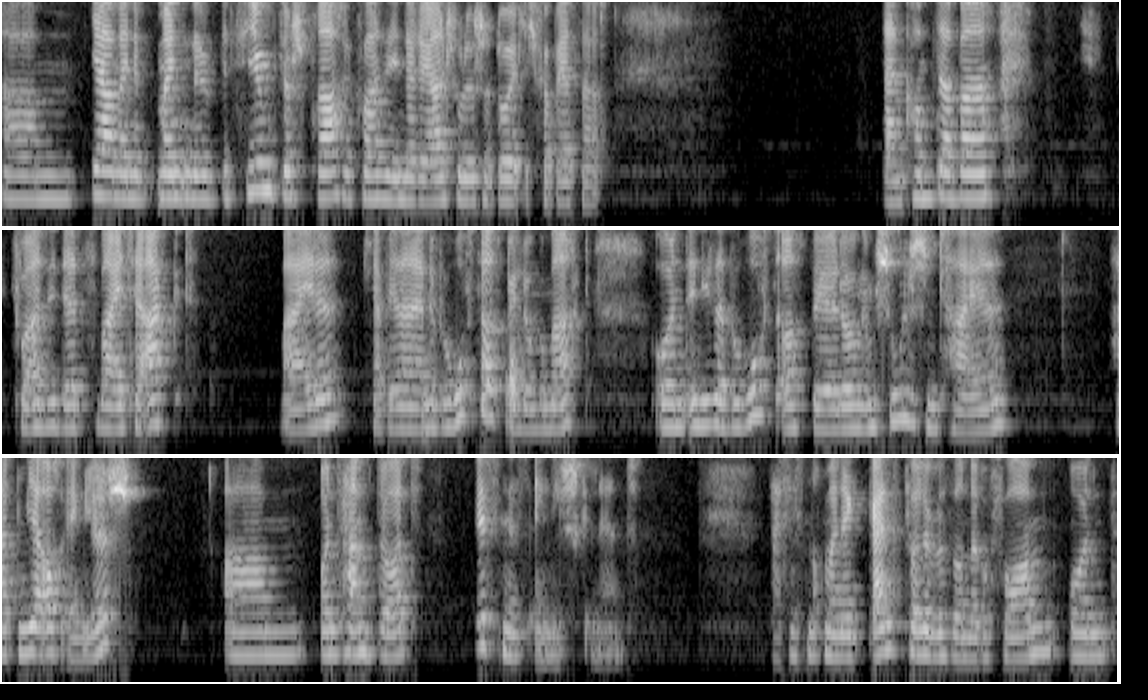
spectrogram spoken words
Ähm, ja, meine, meine Beziehung zur Sprache quasi in der Realschule schon deutlich verbessert. Dann kommt aber quasi der zweite Akt, weil ich habe ja dann eine Berufsausbildung gemacht und in dieser Berufsausbildung im schulischen Teil hatten wir auch Englisch ähm, und haben dort Business Englisch gelernt. Das ist nochmal eine ganz tolle, besondere Form. Und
